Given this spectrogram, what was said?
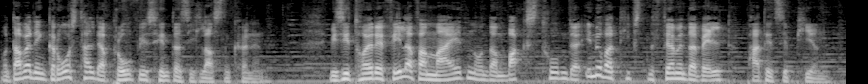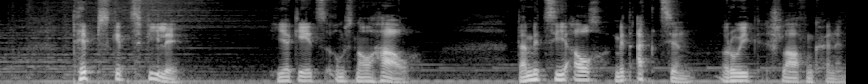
und dabei den Großteil der Profis hinter sich lassen können. Wie Sie teure Fehler vermeiden und am Wachstum der innovativsten Firmen der Welt partizipieren. Tipps gibt's viele. Hier geht's ums Know-how, damit Sie auch mit Aktien ruhig schlafen können.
